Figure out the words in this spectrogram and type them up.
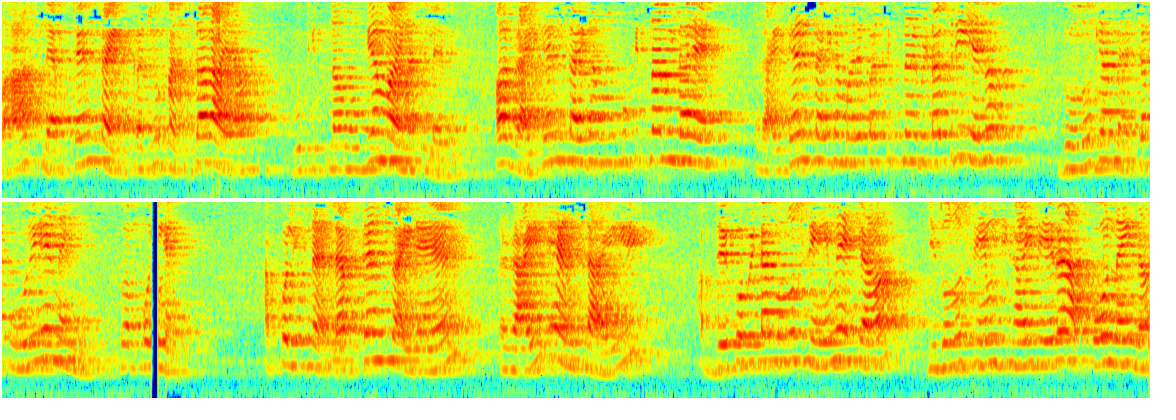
पास लेफ़्ट हैंड साइड का जो आंसर आया, वो कितना हो गया? माइनस इलेवन और राइट हैंड साइड हमको कितना मिला है? राइट हैंड साइड हमारे पास कितना है बेटा? थ्री है ना? दोनों क्या मैचअप हो रहे हैं? नहीं. तो हमको आपको लिखना है left hand side and right hand side अब देखो बेटा, दोनों सेम है क्या? ये दोनों सेम दिखाई दे रहा है, आपको नहीं ना?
